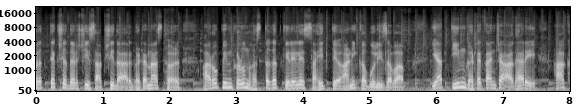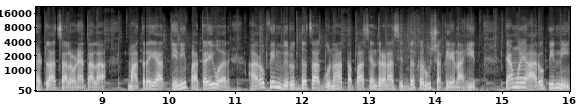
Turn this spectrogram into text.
प्रत्यक्षदर्शी साक्षीदार घटनास्थळ आरोपींकडून हस्तगत केलेले साहित्य आणि कबुली जबाब. या तीन घटकांच्या आधारे हा खटला चालवण्यात आला. मात्र या तिन्ही पातळीवर आरोपींविरुद्धचा गुन्हा तपास यंत्रणा सिद्ध करू शकले नाहीत. त्यामुळे आरोपींनी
